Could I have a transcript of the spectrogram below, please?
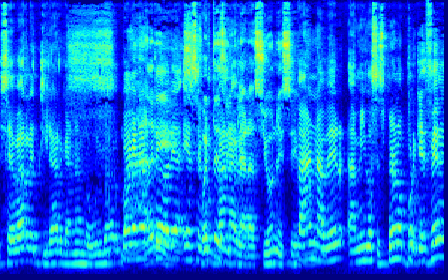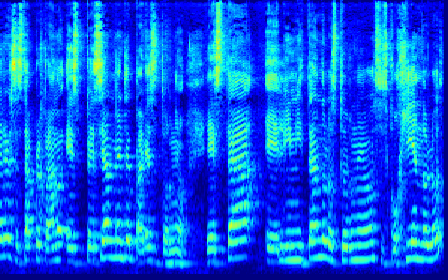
Se va a retirar ganando Wimbledon. Va a ganar todavía ese Fuertes van a declaraciones, eh, Van a ver, amigos, espérenlo, porque Federer se está preparando especialmente para ese torneo. Está eh, limitando los torneos, escogiéndolos,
